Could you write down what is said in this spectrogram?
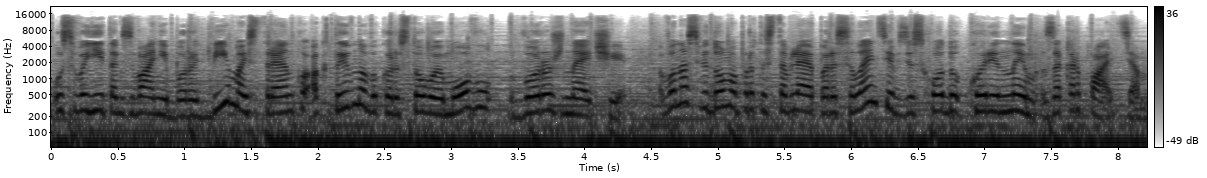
У своїй так званій боротьбі майстренко активно використовує мову ворожнечі. Вона свідомо протиставляє переселенців зі сходу корінним закарпатцям,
